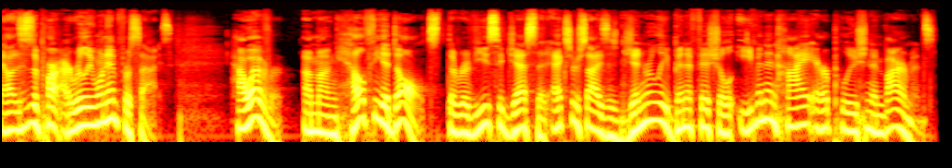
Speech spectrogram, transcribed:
Now, this is a part I really want to emphasize. However, among healthy adults, the review suggests that exercise is generally beneficial even in high air pollution environments.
